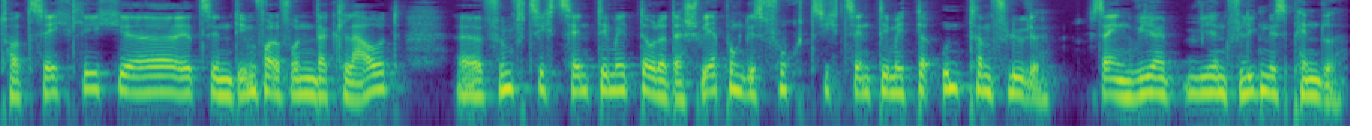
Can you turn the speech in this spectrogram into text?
tatsächlich äh, jetzt in dem Fall von der Cloud äh, 50 Zentimeter oder der Schwerpunkt ist 50 Zentimeter unterm Flügel. Das ist eigentlich wie, wie ein fliegendes Pendel.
